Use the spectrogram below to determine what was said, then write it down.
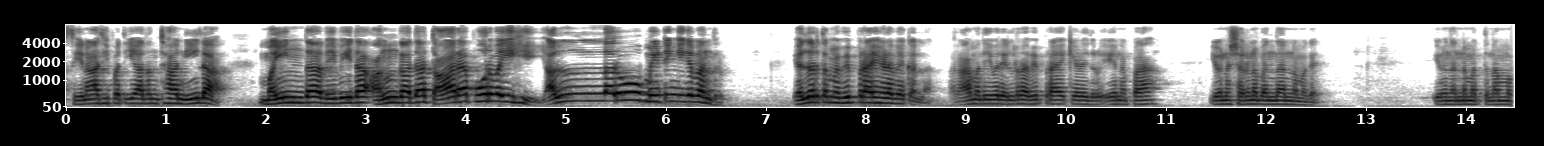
ಸೇನಾಧಿಪತಿಯಾದಂಥ ನೀಲ ಮೈಂದ ವಿವಿಧ ಅಂಗದ ತಾರಪೂರ್ವೈಹಿ ಎಲ್ಲರೂ ಮೀಟಿಂಗಿಗೆ ಬಂದರು. ಎಲ್ಲರೂ ತಮ್ಮ ಅಭಿಪ್ರಾಯ ಹೇಳಬೇಕಲ್ಲ. ರಾಮದೇವರು ಎಲ್ಲರ ಅಭಿಪ್ರಾಯ ಕೇಳಿದರು, ಏನಪ್ಪ, ಇವನ ಶರಣ ಬಂದ ನಮಗೆ. ಇವನನ್ನು ಮತ್ತು ನಮ್ಮ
